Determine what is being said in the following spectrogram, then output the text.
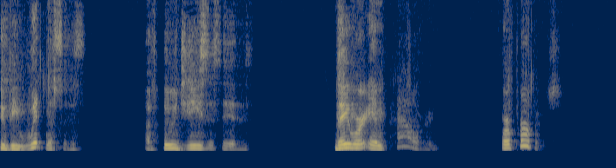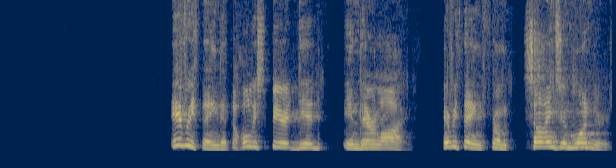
to be witnesses of who Jesus is. They were empowered for a purpose. Everything that the Holy Spirit did in their lives, everything from signs and wonders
